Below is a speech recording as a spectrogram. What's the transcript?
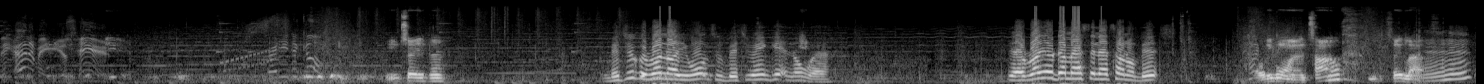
The enemy is here. Ready to go. You chasing? Bitch, you can run all you want to, bitch. You ain't getting nowhere. Yeah, run your dumb ass in that tunnel, bitch. Oh, we going in tunnel? Say left. Mm-hmm.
